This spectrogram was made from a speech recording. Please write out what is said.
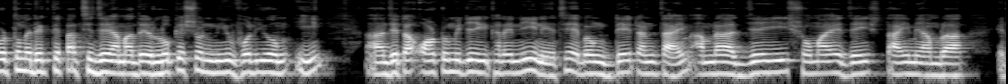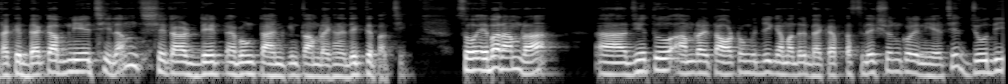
প্রথমে দেখতে পাচ্ছি যে আমাদের লোকেশন নিউ ভলিউম ই যেটা অটোমেটিক এখানে নিয়ে নিয়েছে এবং ডেট অ্যান্ড টাইম আমরা যেই সময়ে, যেই টাইমে আমরা এটাকে ব্যাকআপ নিয়েছিলাম, সেটার ডেট এবং টাইম কিন্তু আমরা এখানে দেখতে পাচ্ছি। সো এবার আমরা যেহেতু আমরা এটা অটোমেটিক আমাদের ব্যাকআপটা সিলেকশন করে নিয়েছে, যদি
